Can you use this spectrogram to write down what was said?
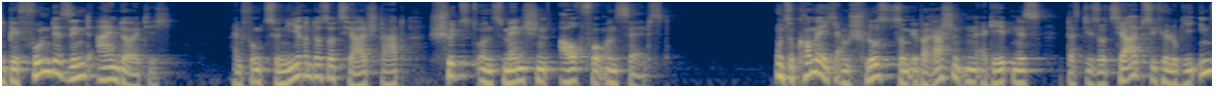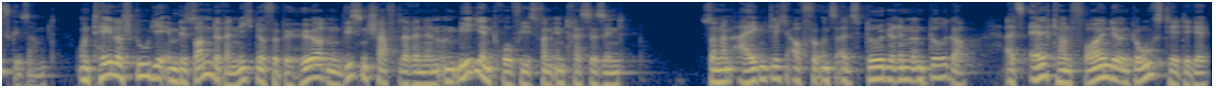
die Befunde sind eindeutig. Ein funktionierender Sozialstaat schützt uns Menschen auch vor uns selbst. Und so komme ich am Schluss zum überraschenden Ergebnis, dass die Sozialpsychologie insgesamt und Taylors Studie im Besonderen nicht nur für Behörden, Wissenschaftlerinnen und Medienprofis von Interesse sind, sondern eigentlich auch für uns als Bürgerinnen und Bürger, als Eltern, Freunde und Berufstätige,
